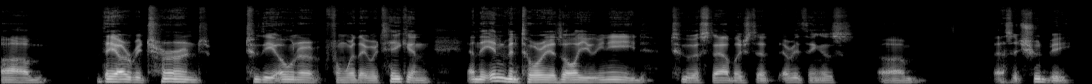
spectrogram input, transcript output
um, they are returned to the owner from where they were taken, and the inventory is all you need to establish that everything is um, as it should be.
